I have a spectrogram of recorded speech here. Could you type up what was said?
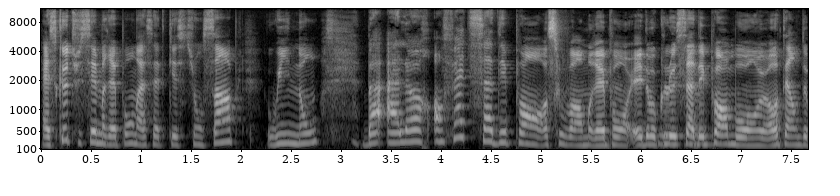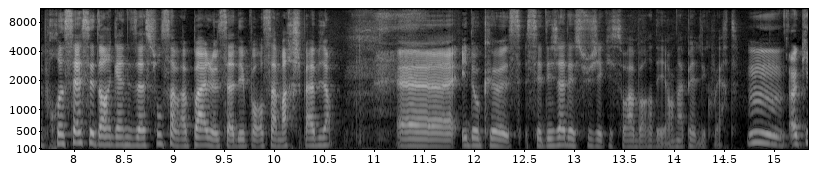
Est-ce que tu sais me répondre à cette question simple? Oui, non. Bah alors, en fait, ça dépend. Souvent, on me répond. Et donc, le ça Mhm. dépend, bon, en termes de process et d'organisation, ça va pas, le ça dépend, ça marche pas bien. Euh, et donc, euh, c'est déjà des sujets qui sont abordés en appel découverte. Hmm, OK.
